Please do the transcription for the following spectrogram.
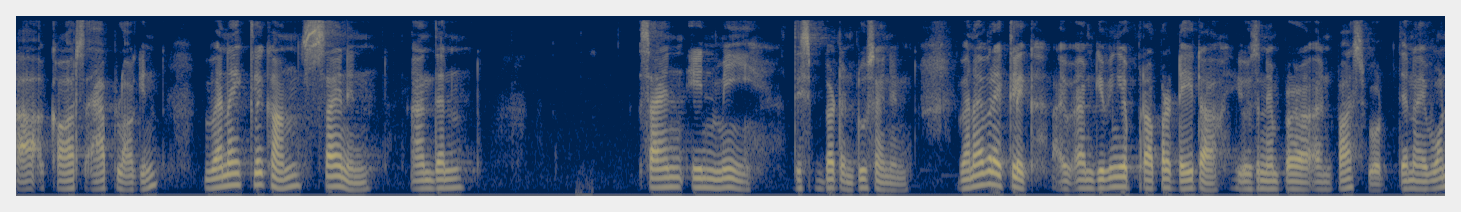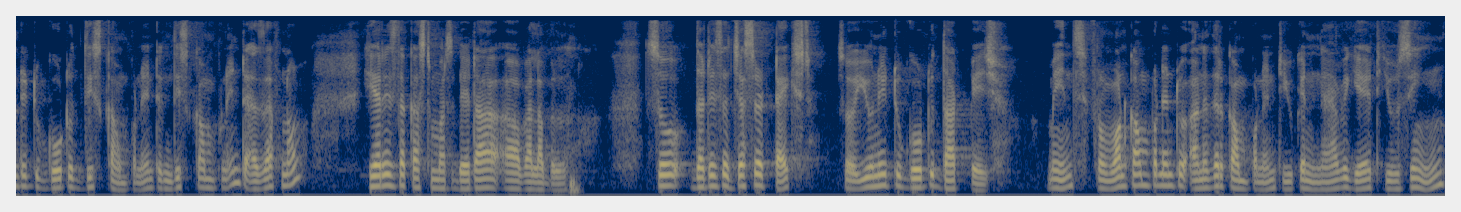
Uh, cars app login. When I click on sign in and then sign in me this button to sign in whenever I click I, am giving a proper data username and password then I wanted to go to this component and this component as of now here is the customer's data available. So that is a, just a text. So you need to go to that page. Means from one component to another component you can navigate using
